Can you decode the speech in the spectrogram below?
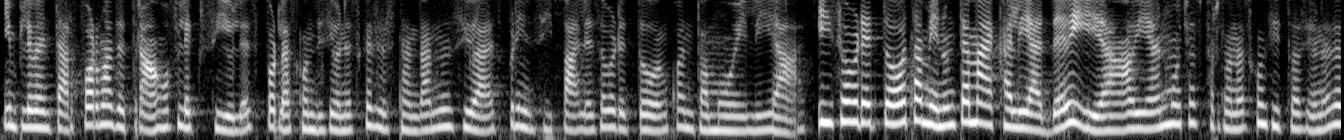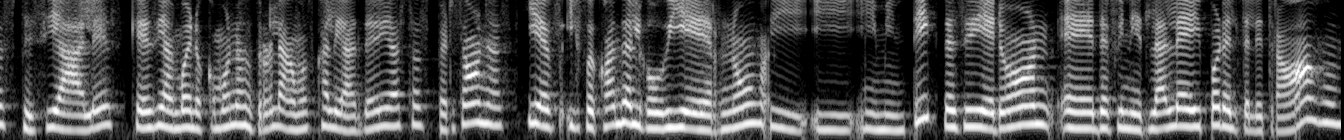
implementar formas de trabajo flexibles por las condiciones que se están dando en ciudades principales, sobre todo en cuanto a movilidad. Y sobre todo también un tema de calidad de vida. Habían muchas personas con situaciones especiales que decían, bueno, ¿cómo nosotros le damos calidad de vida a estas personas? Y, y fue cuando el gobierno y, y, y Mintic decidieron eh, definir la ley por el teletrabajo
